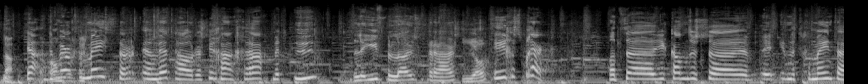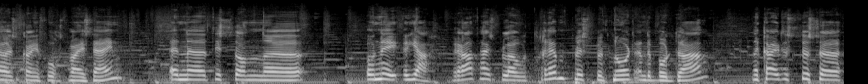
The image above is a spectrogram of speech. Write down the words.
Nou, Ja, de andere- burgemeester en wethouders die gaan graag met u, lieve luisteraars, in gesprek. Want eh, je kan dus eh, in het gemeentehuis kan je volgens mij zijn. En eh, het is dan... eh, oh nee, eh, ja, Raadhuis Blauwe Tram, Pluspunt Noord en de Bodaan. Dan kan je dus tussen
